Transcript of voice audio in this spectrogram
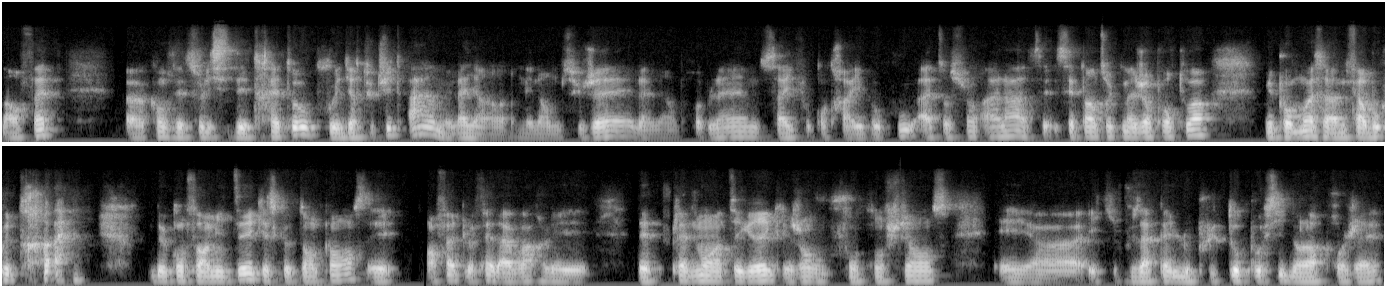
bah, en fait, euh, quand vous êtes sollicité très tôt, vous pouvez dire tout de suite Ah, mais là, il y a un, énorme sujet, là, il y a un problème, ça, il faut qu'on travaille beaucoup. Attention, ah là, c'est pas un truc majeur pour toi, mais pour moi, ça va me faire beaucoup de travail de conformité. Qu'est-ce que tu en penses? Et en fait, le fait d'avoir les d'être pleinement intégré, que les gens vous font confiance et, euh, et qui vous appellent le plus tôt possible dans leur projet,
